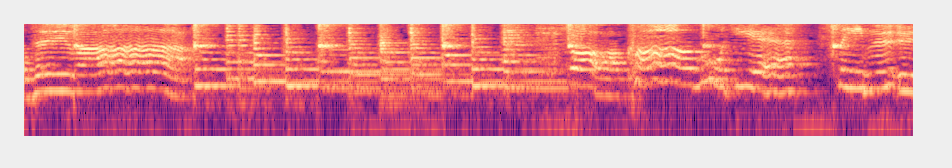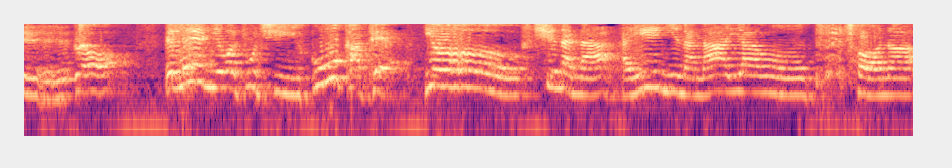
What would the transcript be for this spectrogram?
我走啊，烧烤木剑谁不老？来年我住起锅卡台哟，薛奶奶，哎，你奶奶要铺草呢？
